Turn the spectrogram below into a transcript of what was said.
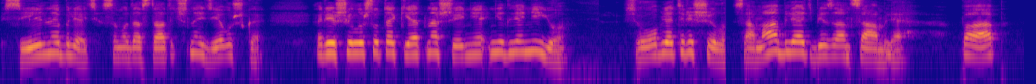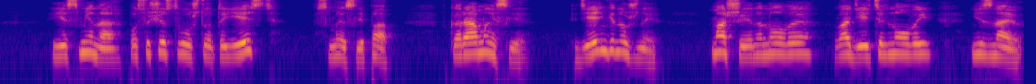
сильная, блядь, самодостаточная девушка. Решила, что такие отношения не для нее. Все, блядь, решила. Сама, блядь, без ансамбля. Пап. Ясмина, по существу что-то есть? В смысле, пап? В коромысле. Деньги нужны? Машина новая, водитель новый. Не знаю,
